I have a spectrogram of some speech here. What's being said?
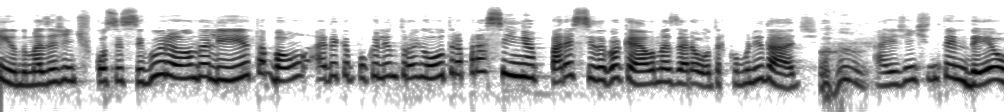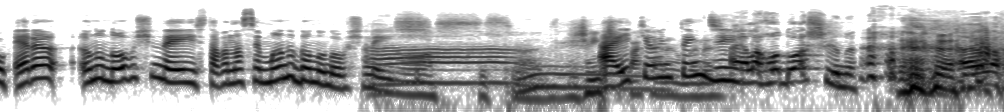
indo, mas a gente ficou se segurando ali, tá bom. Aí daqui a pouco ele entrou em outra pracinha, parecida com aquela, mas era outra comunidade. Aí a gente entendeu, era Ano Novo Chinês, estava na semana do Ano Novo Chinês. Gente aí que eu caramba, né? entendi. Aí ela rodou a China. Aí ela,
